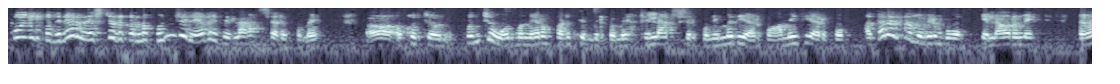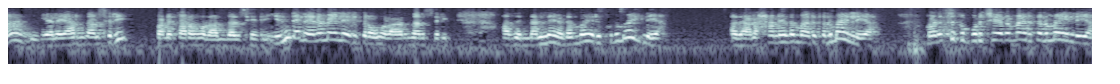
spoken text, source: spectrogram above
போய் கொஞ்ச நேரம் ரெஸ்ட் எடுக்கணும்னா கொஞ்ச நேரம் ரிலாக்ஸா இருக்குமே. ஆஹ் கொஞ்சம் கொஞ்சம் ஒரு மணி நேரம் படுத்து இருந்திருப்போமே ரிலாக்ஸ் இருக்கும் நிம்மதியா இருக்கும் அமைதியா இருக்கும். அதான நம்ம விரும்புவோம் எல்லாருமே. ஆஹ் ஏழையா இருந்தாலும் சரி பணக்காரவங்களா இருந்தாலும் சரி எந்த நிலைமையில இருக்கிறவங்களா இருந்தாலும் சரி அது நல்ல இடமா இருக்கணுமா இல்லையா? அது அழகான இடமா இருக்கணுமா இல்லையா? மனசுக்கு பிடிச்ச இடமா இருக்கணுமா இல்லையா?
